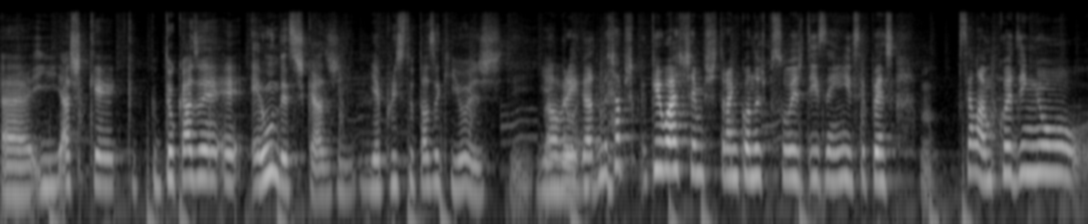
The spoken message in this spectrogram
Ah, e acho que, é, que o teu caso é, é, é um desses casos, e, e é por isso que tu estás aqui hoje. E- e. Obrigada. Mas sabes que eu acho sempre estranho quando as pessoas dizem isso. Eu penso, sei lá, um bocadinho.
